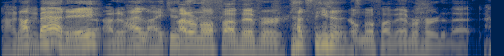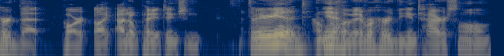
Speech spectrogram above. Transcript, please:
I Not bad, eh? I don't. I like it. I don't know if I've ever. That's the end. I don't know if I've ever heard of that. Heard that part. Like I don't pay attention. The very end. I don't yeah. know if I've ever heard the entire song.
